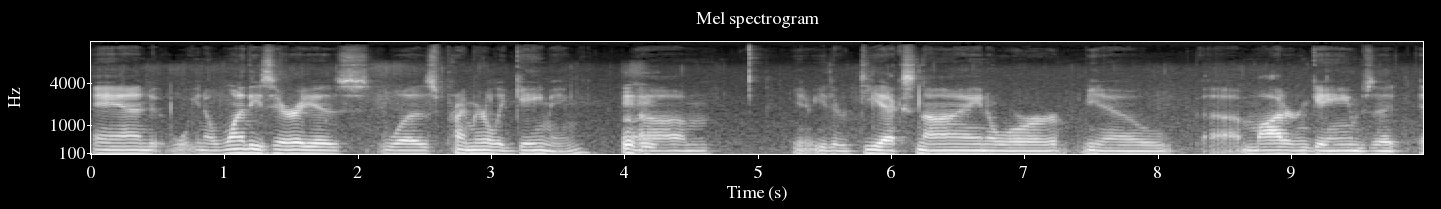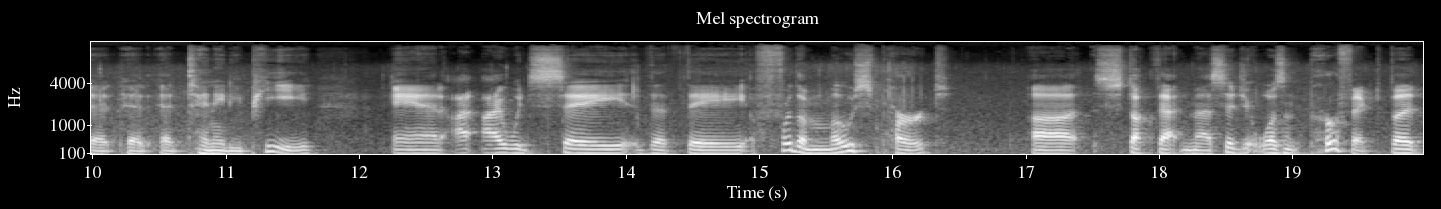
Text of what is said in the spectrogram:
and you know one of these areas was primarily gaming. Mm-hmm. Um, you know either DX9 or you know uh, modern games at, at, at, at 1080p. And I, I, would say that they, for the most part, uh, stuck that message. It wasn't perfect, but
